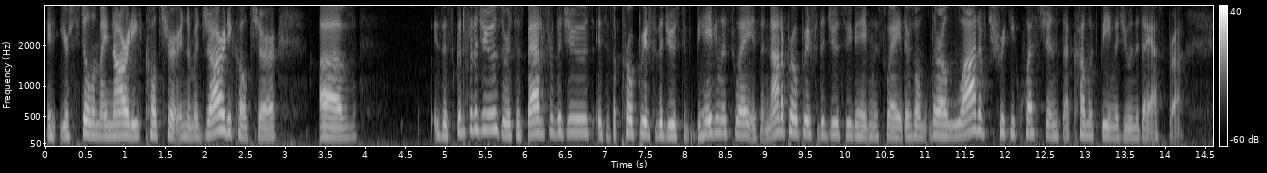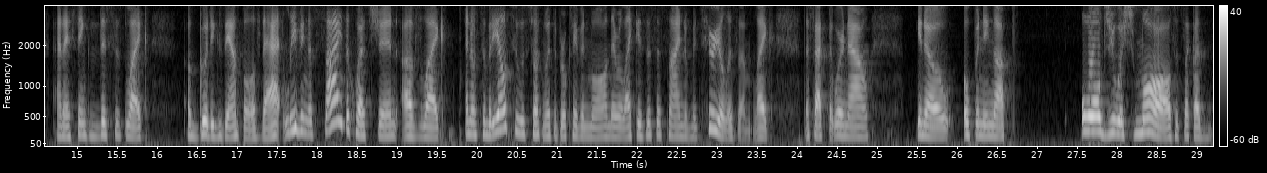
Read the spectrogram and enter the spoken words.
you're still a minority culture in a majority culture of is this good for the Jews or is this bad for the Jews? Is this appropriate for the Jews to be behaving this way? Is it not appropriate for the Jews to be behaving this way? There's a there are a lot of tricky questions that come with being a Jew in the diaspora. And I think this is like a good example of that. Leaving aside the question of like, I know somebody else who was talking about the Brookhaven Mall and they were like, is this a sign of materialism? Like the fact that we're now, you know, opening up all Jewish malls. It's like a,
